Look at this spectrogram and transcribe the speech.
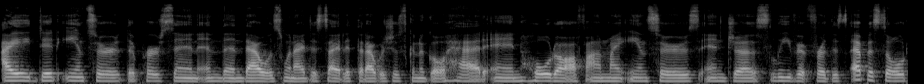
I did answer the person, and then that was when I decided that I was just going to go ahead and hold off on my answers and just leave it for this episode.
